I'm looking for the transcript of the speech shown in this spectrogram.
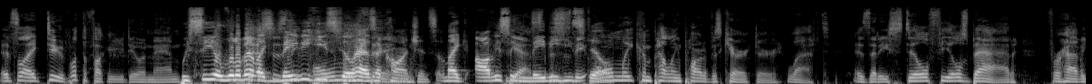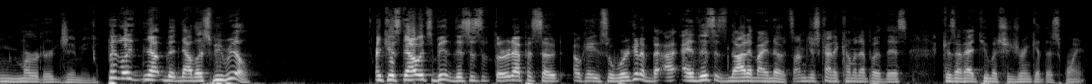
it's like, dude, what the fuck are you doing, man? we see a little bit This like maybe he still has a conscience like obviously Yes, maybe he's the still only compelling part of his character left is that he still feels bad for having murdered Jimmy. but like now but now let's be real because now it's been this is the third episode. Okay so we're gonna and this is not in my notes. I'm just kind of coming up with this because i've had too much to drink at this point.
